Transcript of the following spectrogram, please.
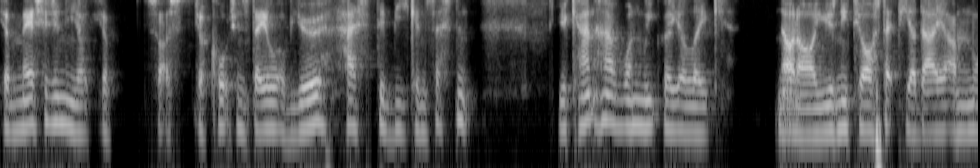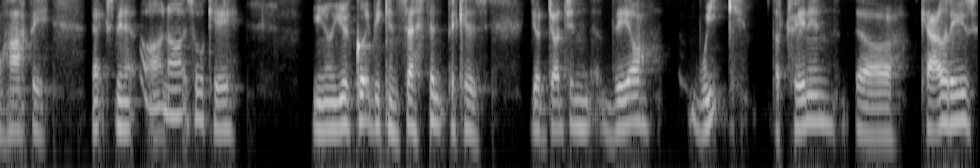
your messaging, and your your sort of your coaching style of you has to be consistent. You can't have one week where you're like, no, no, you need to all stick to your diet. I'm not happy. Next minute, oh no, it's okay. You know, you've got to be consistent because you're judging their week, their training, their calories,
